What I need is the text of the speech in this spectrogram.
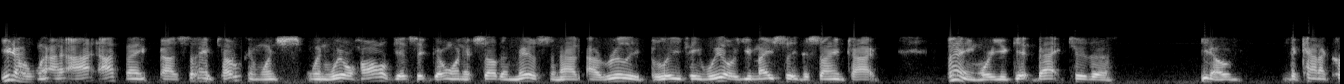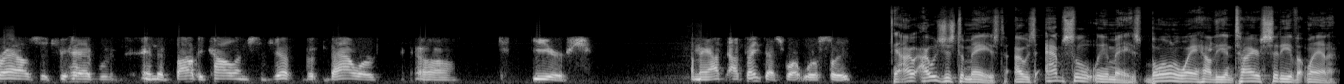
You know, I, I I think by the same token, when when Will Hall gets it going at Southern Miss, and I, I really believe he will, you may see the same type thing where you get back to the, you know, the kind of crowds that you had with, in the Bobby Collins and Jeff Bower uh, years. I mean, I, I think that's what we'll see. I, I was just amazed. I was absolutely amazed, blown away how the entire city of Atlanta,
